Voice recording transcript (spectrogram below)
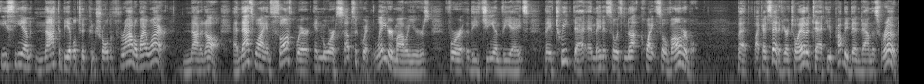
ECM not to be able to control the throttle by wire? Not at all. And that's why in software, in more subsequent later model years for these GM V8s, they've tweaked that and made it so it's not quite so vulnerable. But like I said, if you're a Toyota tech, you've probably been down this road.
